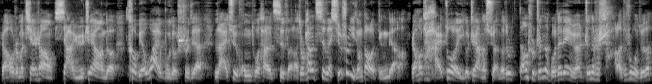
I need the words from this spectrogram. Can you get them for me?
然后什么天上下雨这样的特别外部的事件来去烘托它的气氛了。就是它的气氛其实已经已经到了顶点了，然后他还做了一个这样的选择，就是当时真的我在电影院真的是傻了，就是我觉得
